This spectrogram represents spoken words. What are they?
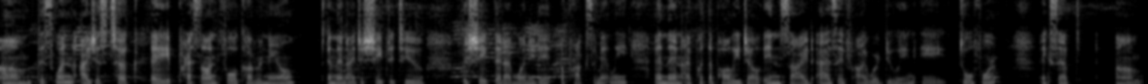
Um, this one I just took a press-on full cover nail and then I just shaped it to the shape that I wanted it approximately and then I put the poly gel inside as if I were doing a dual form except um,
